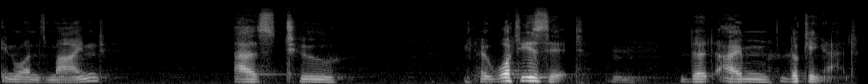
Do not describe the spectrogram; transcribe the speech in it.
in one's mind as to you know, what is it mm. that I'm looking at.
